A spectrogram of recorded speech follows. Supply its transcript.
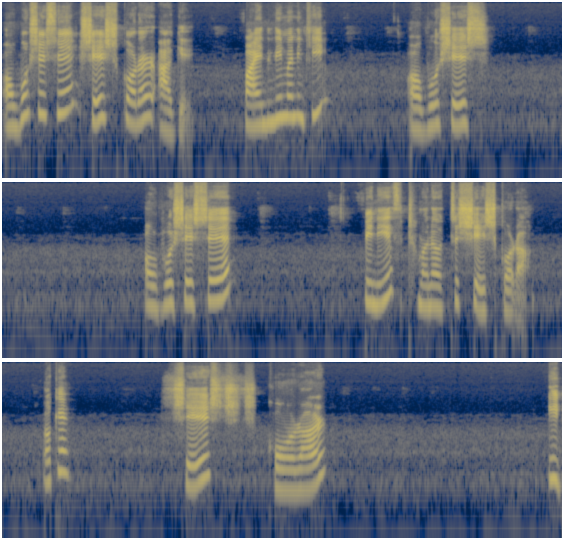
অবশেষে শেষ করার আগে। ফাইনালি মানে কি? অবশেষ, অবশেষে ফিনিশড মানে হচ্ছে শেষ করা। ওকে শেষ করার ইট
